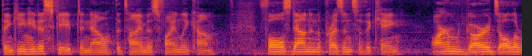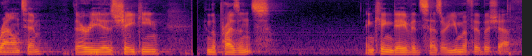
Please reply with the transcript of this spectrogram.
thinking he'd escaped, and now the time has finally come, falls down in the presence of the king, armed guards all around him. There he is, shaking in the presence. And King David says, Are you Mephibosheth?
